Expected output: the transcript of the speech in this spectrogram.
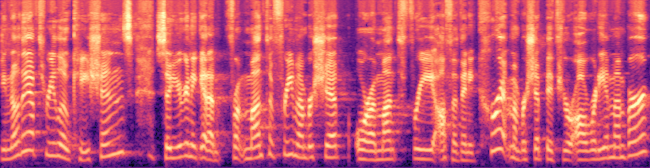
you know they have three locations? So you're going to get a month of free membership or a month free off of any current membership if you're already a member.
